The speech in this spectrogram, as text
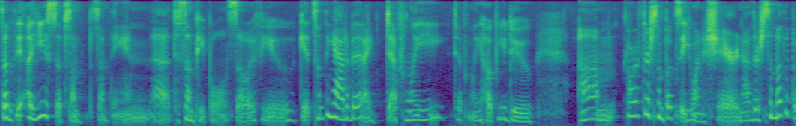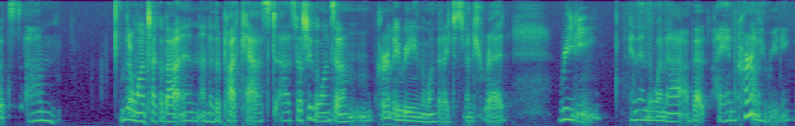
something a use of some something uh, to some people. So if you get something out of it, I definitely definitely hope you do. Um, or if there's some books that you want to share. Now there's some other books um, that I want to talk about in another podcast, uh, especially the ones that I'm currently reading, the one that I just finished read, reading, and then the one uh, that I am currently reading.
